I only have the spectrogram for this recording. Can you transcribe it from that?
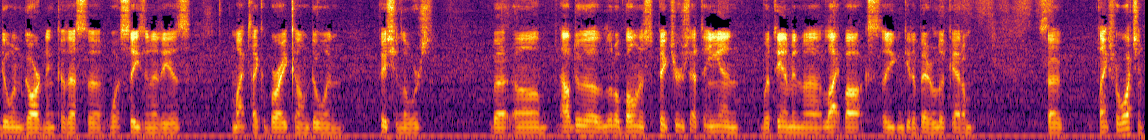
doing gardening because that's uh, what season it is. Might take a break on doing fishing lures. But um, I'll do a little bonus pictures at the end with them in the light box so you can get a better look at them. So thanks for watching.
